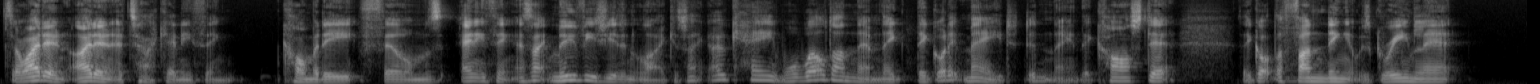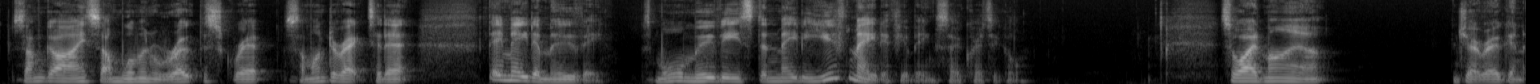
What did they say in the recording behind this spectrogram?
So I don't I don't attack anything comedy, films, anything. It's like movies you didn't like. It's like, okay, well, well done them. They they got it made, didn't they? They cast it, they got the funding, it was greenlit. Some guy, some woman wrote the script, someone directed it. They made a movie. More movies than maybe you've made if you're being so critical. So I admire Joe Rogan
